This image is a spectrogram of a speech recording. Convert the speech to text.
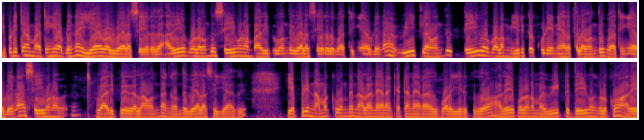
இப்படித்தான் பார்த்தீங்க அப்படின்னா ஏவல் வேலை செய்கிறது அதே போல் வந்து செய்வன பாதிப்பு வந்து வேலை செய்கிறது பார்த்தீங்க அப்படின்னா வீட்டில் வந்து தெய்வ பலம் இருக்கக்கூடிய நேரத்தில் வந்து பார்த்தீங்க அப்படின்னா செய்வன பாதிப்பு இதெல்லாம் வந்து அங்கே வந்து வேலை செய்யாது. எப்படி நமக்கு வந்து நல்ல நேரம் கெட்ட நேரம் அது போல் இருக்குதோ அதே போல் நம்ம வீட்டு தெய்வங்களுக்கும் அதே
